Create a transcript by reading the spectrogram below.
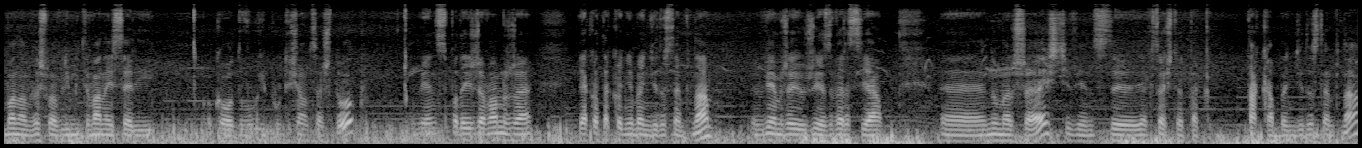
bo ona wyszła w limitowanej serii około 2,5 tysiąca sztuk, więc podejrzewam, że jako tako nie będzie dostępna. Wiem, że już jest wersja e, numer 6, więc y, jak coś, to tak, taka będzie dostępna.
